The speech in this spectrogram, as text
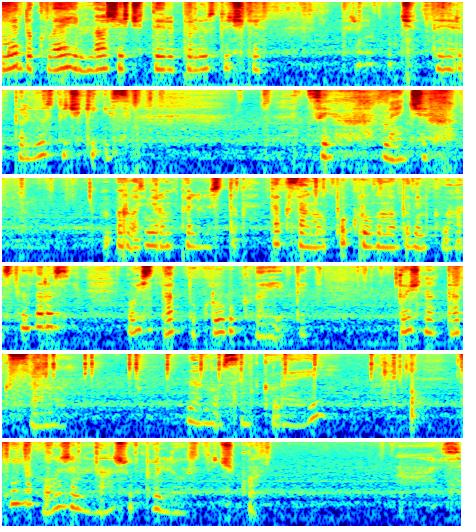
ми доклеїмо наші чотири пелюсточки. Три, чотири пелюсточки із цих менших розміром пелюсток. Так само по кругу ми будемо класти зараз. Ось так по кругу клеїти. Точно так само. Наносимо клей і ложимо нашу пелюсточку. Ось.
